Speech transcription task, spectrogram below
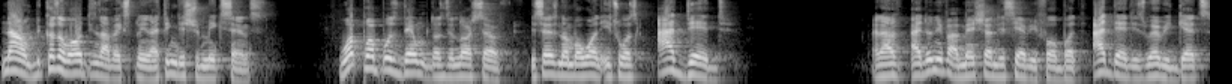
now, because of all things I've explained, I think this should make sense. What purpose then does the Lord serve? It says, number one, it was added. And I've, I don't know if I mentioned this here before, but added is where we get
